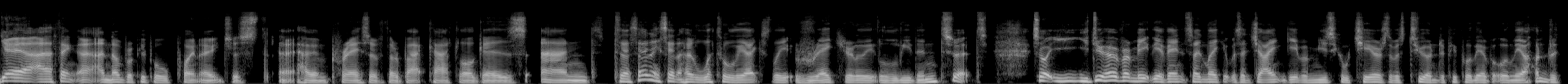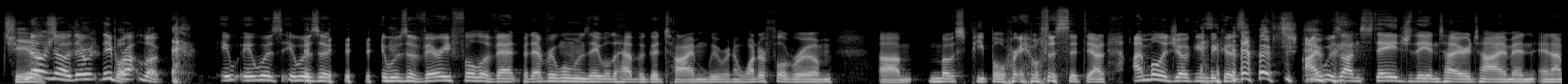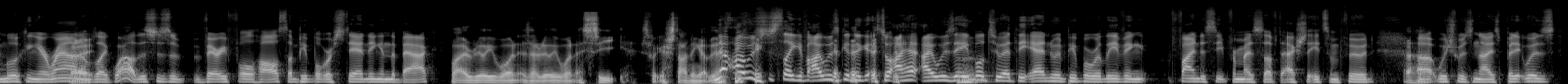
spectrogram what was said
Yeah, I think a number of people point out just uh, how impressive their back catalogue is, and to a certain extent, how little they actually regularly lean into it. So you, you do, however, make the event sound like it was a giant game of musical chairs. There was 200 people there, but only 100 chairs. No, no, they were, they But- brought, look, it, it was, it was a, it was a very full event, but everyone was able to have a good time. We were in a wonderful room. Um, most people were able to sit down. I'm only joking because I was on stage the entire time and, and I'm looking around. I was like, wow, this is a very full hall. Some people were standing in the back. What I really want is I really want a seat. That's what you're standing up there. No, I was just like, if I was gonna get, so I I was Uh-huh. able to at the end when people were leaving, find a seat for myself to actually eat some food, uh Uh-huh. which was nice. But it was,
